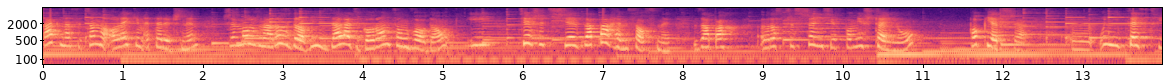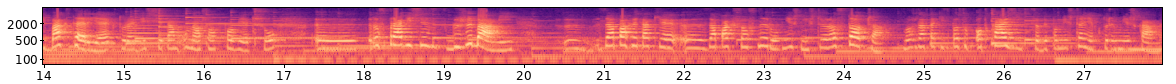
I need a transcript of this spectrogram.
tak nasycone olejkiem eterycznym, że można rozdrobnić, zalać gorącą wodą i cieszyć się zapachem sosny. Zapach rozprzestrzeni się w pomieszczeniu. Po pierwsze, unicestwi bakterie, które gdzieś się tam unoszą w powietrzu, yy, rozprawi się z grzybami, Y, Zapachy takie, y, zapach sosny również niszczy roztocza. Można w taki sposób odkazić sobie pomieszczenie, w którym mieszkamy.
